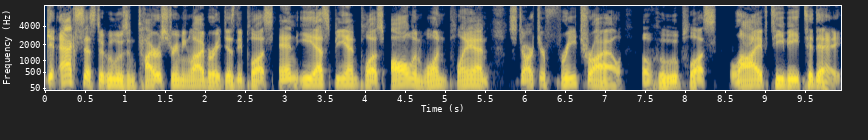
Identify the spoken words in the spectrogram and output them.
Get access to Hulu's entire streaming library, Disney Plus and ESPN Plus, all in one plan. Start your free trial of Hulu Plus Live TV today.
